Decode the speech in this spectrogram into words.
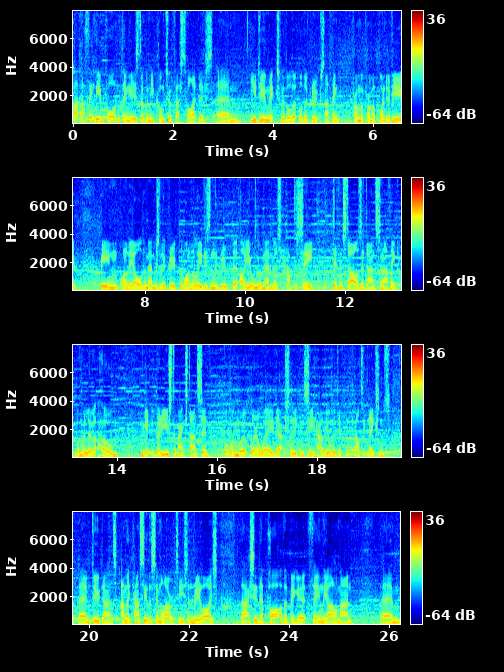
I think the important thing is that when you come to a festival like this, um, you do mix with other, other groups. And I think from, from a point of view, being one of the older members of the group and one of the leaders in the group, that our younger members have to see different styles of dance. And I think when we live at home, we get very used to Manx dancing, but when we're, we're away, they actually can see how the other different Celtic nations um, do dance, and they can see the similarities and realise that actually they're part of a bigger thing. The Isle of Man, um,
